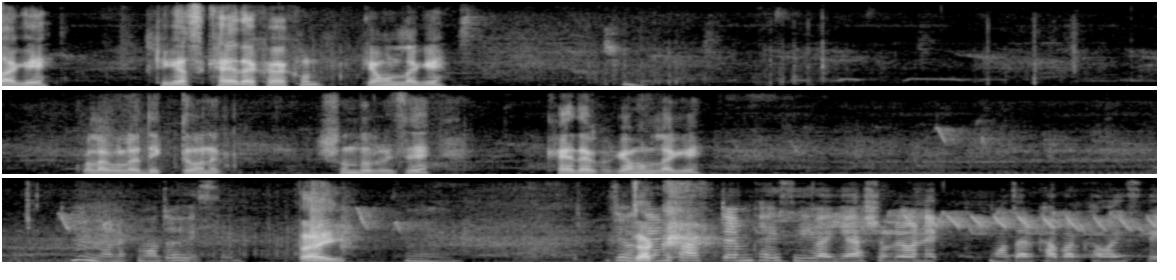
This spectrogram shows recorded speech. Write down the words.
লাগে। ঠিক আছে খাইয়ে দেখো এখন কেমন লাগে। কলাগুলো দেখতে অনেক সুন্দর হয়েছে। খাইয়ে দেখো কেমন লাগে। হুম অনেক মজা হয়েছে। তাই? হুম। যেহেতু আমি ফার্স্ট টাইম খাইছি ভাইয়া আসলে অনেক মজার খাবার খাওয়াইছে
